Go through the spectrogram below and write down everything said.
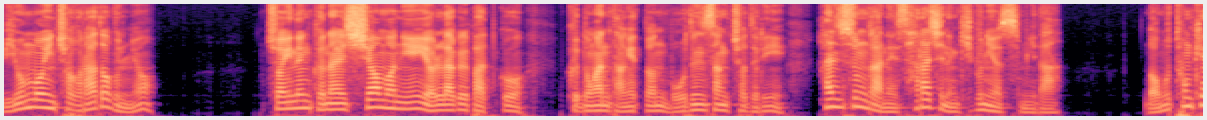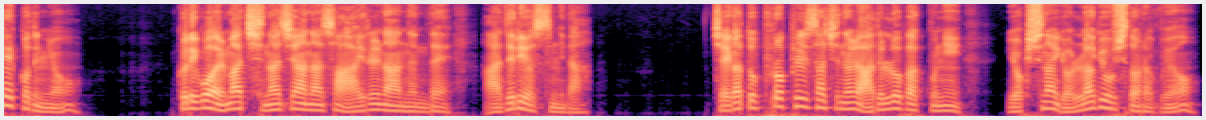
미혼모인 척을 하더군요. 저희는 그날 시어머니의 연락을 받고 그동안 당했던 모든 상처들이 한순간에 사라지는 기분이었습니다. 너무 통쾌했거든요. 그리고 얼마 지나지 않아서 아이를 낳았는데 아들이었습니다. 제가 또 프로필 사진을 아들로 바꾸니 역시나 연락이 오시더라고요.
